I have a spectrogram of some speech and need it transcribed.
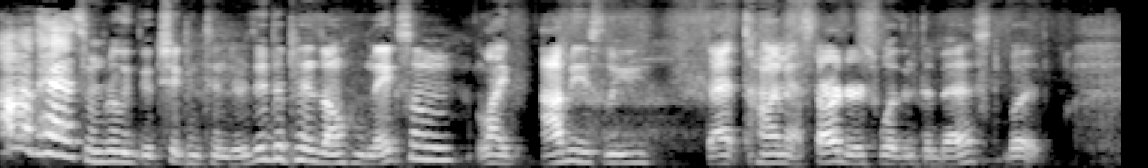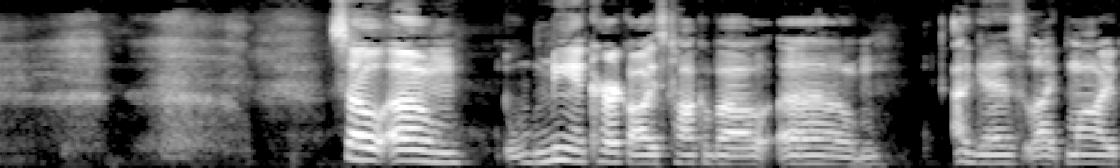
I've had some really good chicken tenders. It depends on who makes them. Like obviously, that time at starters wasn't the best, but so um me and Kirk always talk about um I guess like my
